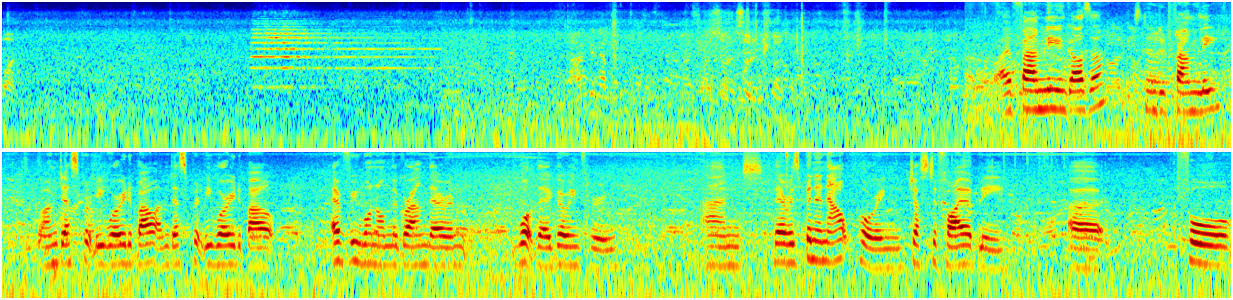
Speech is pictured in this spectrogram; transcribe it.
one. I have family in Gaza, extended family, who I'm desperately worried about. I'm desperately worried about everyone on the ground there and what they're going through. And there has been an outpouring, justifiably, uh, for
